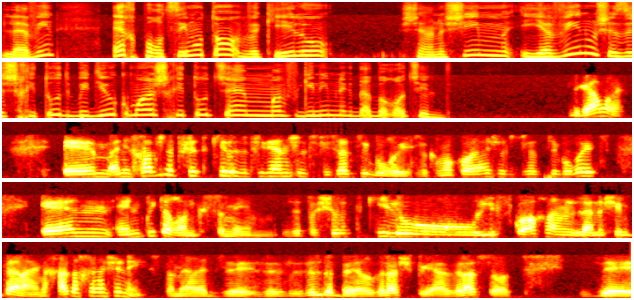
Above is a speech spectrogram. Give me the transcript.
להבין איך פורצים אותו, וכאילו שאנשים יבינו שזה שחיתות בדיוק כמו השחיתות שהם מפגינים נגדה ברוטשילד. לגמרי. Um, אני חושב שזה פשוט כאילו זה עניין של תפיסה ציבורית, וכמו כל עניין של תפיסה ציבורית, אין, אין פתרון קסמים. זה פשוט כאילו לפקוח לאנשים את העיניים אחד אחרי השני. זאת אומרת, זה, זה, זה, זה לדבר, זה להשפיע, זה לעשות. זה,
